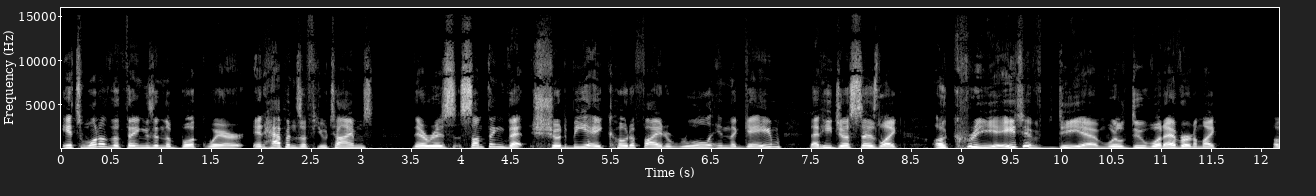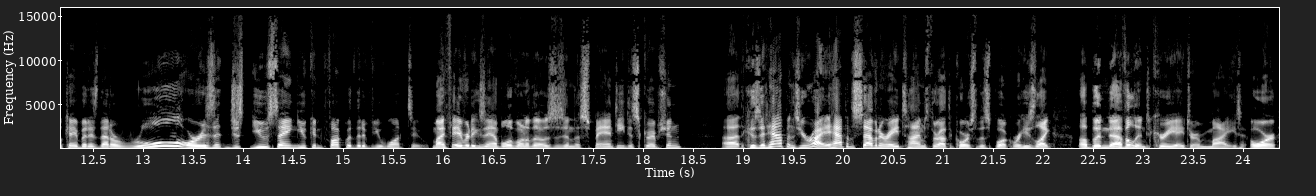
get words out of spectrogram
it's one of the things in the book where it happens a few times. There is something that should be a codified rule in the game that he just says like a creative DM will do whatever and I'm like, "Okay, but is that a rule or is it just you saying you can fuck with it if you want to?" My favorite example of one of those is in the Spanty description. Because it happens, you're right. It happens seven or eight times throughout the course of this book, where he's like, "A benevolent creator might," or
